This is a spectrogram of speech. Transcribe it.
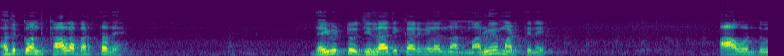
ಅದಕ್ಕೊಂದು ಕಾಲ ಬರ್ತದೆ. ದಯವಿಟ್ಟು ಜಿಲ್ಲಾಧಿಕಾರಿಗಳಲ್ಲಿ ನಾನು ಮನವಿ ಮಾಡ್ತೀನಿ. ಆ ಒಂದು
